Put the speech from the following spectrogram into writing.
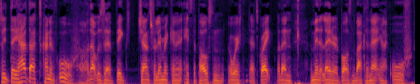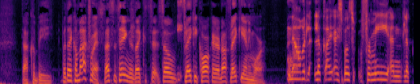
so they had that kind of, ooh, oh, that was a big chance for Limerick and it hits the post and oh, that's great. But then a minute later, it balls in the back of the net and you're like, ooh, that could be. But they come back from it. That's the thing. Like, so flaky Cork are not flaky anymore. No, but look, I, I, suppose for me, and look,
